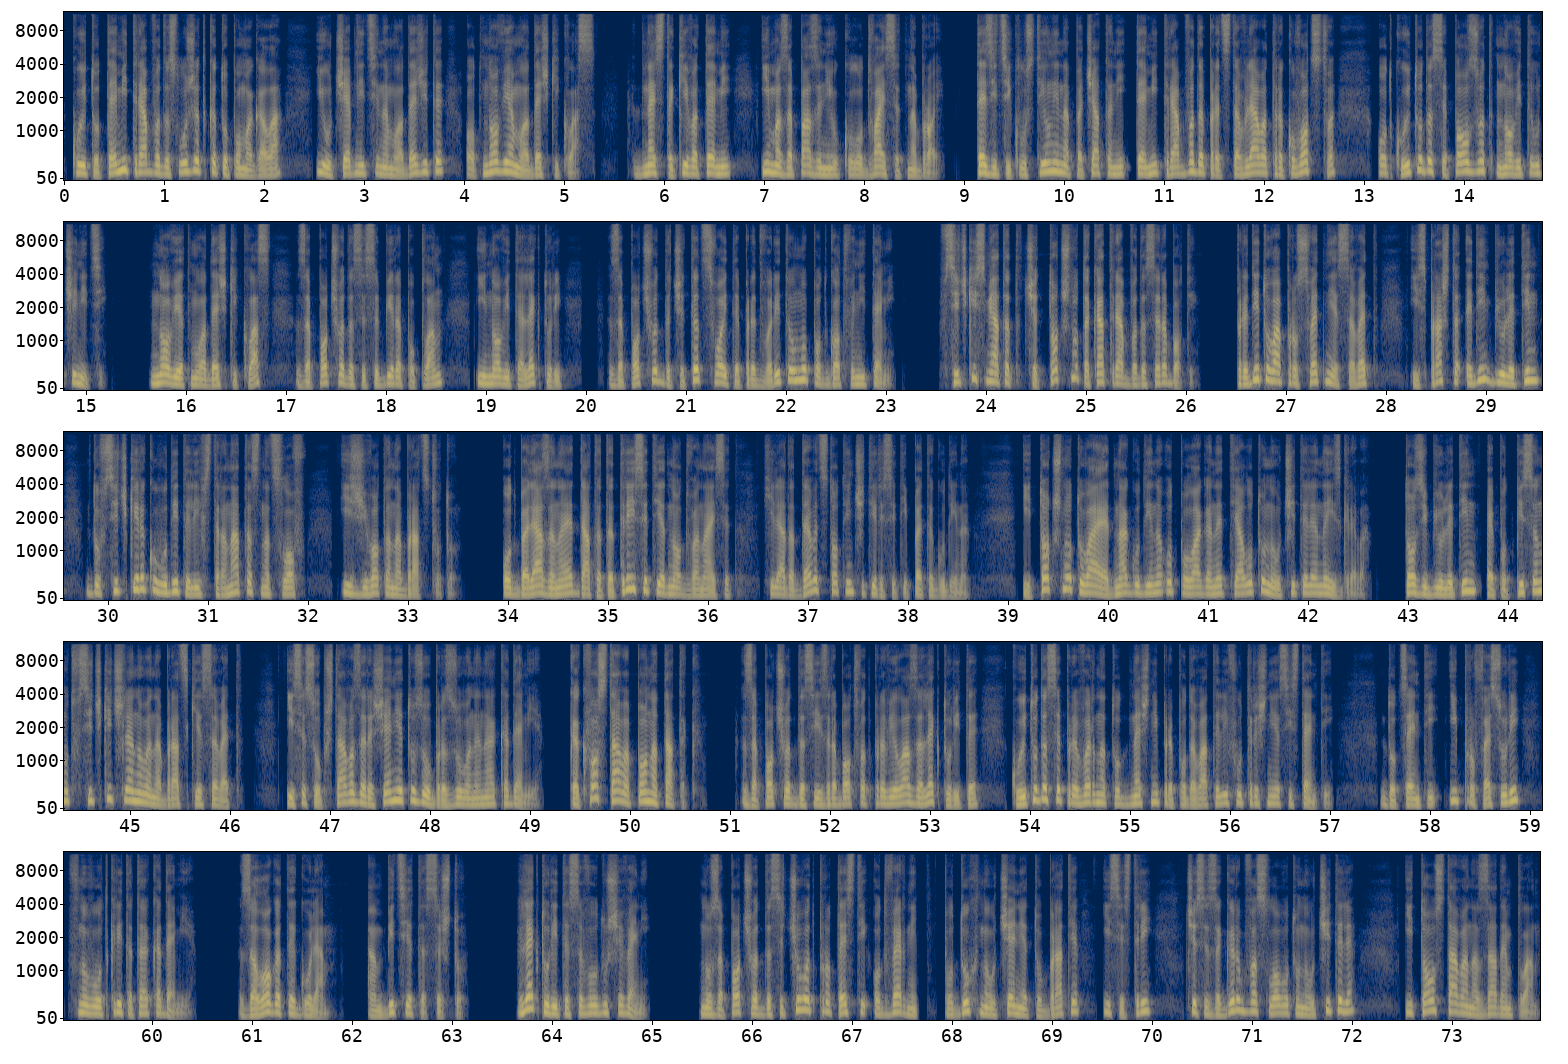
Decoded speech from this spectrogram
които теми трябва да служат като помагала и учебници на младежите от новия младежки клас. Днес такива теми има запазени около 20 на брой. Тези циклостилни напечатани теми трябва да представляват ръководства, от които да се ползват новите ученици. Новият младежки клас започва да се събира по план и новите лектори започват да четат своите предварително подготвени теми. Всички смятат, че точно така трябва да се работи. Преди това просветният съвет изпраща един бюлетин до всички ръководители в страната с надслов из живота на братството. Отбелязана е датата 31.12.1945 г. И точно това е една година от полагане тялото на учителя на изгрева. Този бюлетин е подписан от всички членове на Братския съвет и се съобщава за решението за образуване на академия. Какво става по-нататък? Започват да се изработват правила за лекторите, които да се превърнат от днешни преподаватели в утрешни асистенти, доценти и професори в новооткритата академия. Залогът е голям, амбицията също. Лекторите са въодушевени но започват да се чуват протести от верни по дух на учението братя и сестри, че се загърбва словото на учителя и то остава на заден план.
